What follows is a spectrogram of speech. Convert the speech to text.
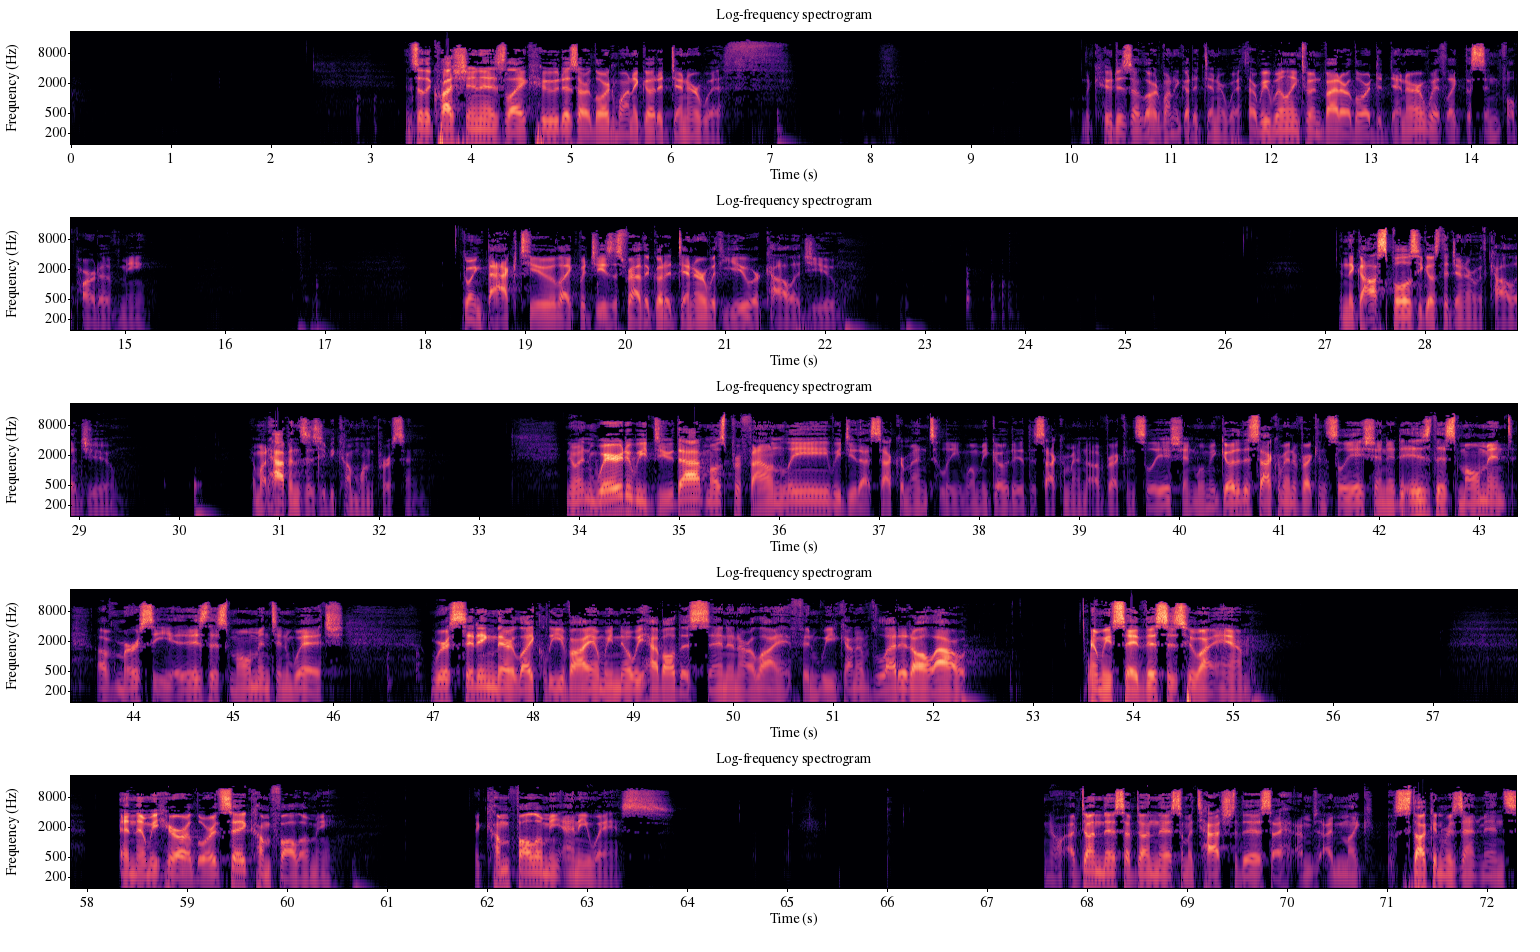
And so the question is like, who does our Lord want to go to dinner with? Like, who does our Lord want to go to dinner with? Are we willing to invite our Lord to dinner with like the sinful part of me? Going back to like, would Jesus rather go to dinner with you or college you? In the Gospels, he goes to dinner with college you. And what happens is you become one person. Know, and where do we do that most profoundly? We do that sacramentally when we go to the sacrament of reconciliation. When we go to the sacrament of reconciliation, it is this moment of mercy. It is this moment in which we're sitting there like Levi and we know we have all this sin in our life and we kind of let it all out and we say, This is who I am. And then we hear our Lord say, Come follow me. Like, come follow me anyways. You know, I've done this, I've done this, I'm attached to this, I, I'm, I'm like stuck in resentments.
